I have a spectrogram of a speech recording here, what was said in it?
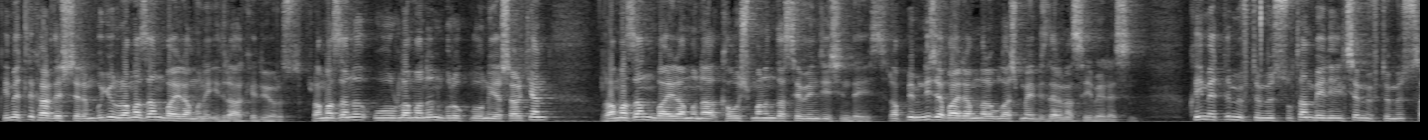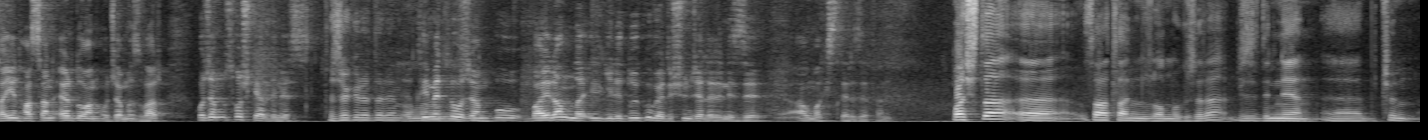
Kıymetli kardeşlerim bugün Ramazan bayramını idrak ediyoruz. Ramazan'ı uğurlamanın burukluğunu yaşarken Ramazan bayramına kavuşmanın da sevinci içindeyiz. Rabbim nice bayramlara ulaşmayı bizlere nasip eylesin. Kıymetli müftümüz, Sultanbeyli ilçe müftümüz Sayın Hasan Erdoğan hocamız var. Hocamız hoş geldiniz. Teşekkür ederim. Allah Kıymetli hocam bu bayramla ilgili duygu ve düşüncelerinizi almak isteriz efendim. Başta e, zat haliniz olmak üzere bizi dinleyen e, bütün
